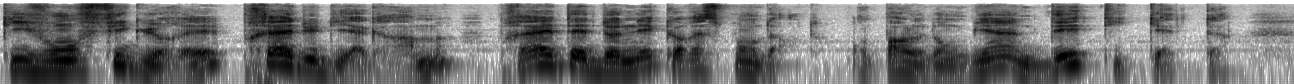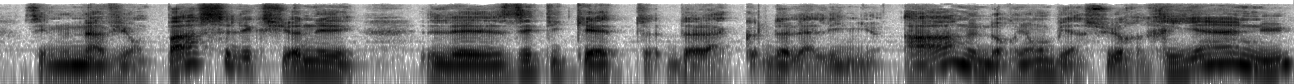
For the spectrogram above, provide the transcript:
qui vont figurer près du diagramme, près des données correspondantes. On parle donc bien d'étiquettes. Si nous n'avions pas sélectionné les étiquettes de la, ligne A, nous n'aurions bien sûr rien eu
